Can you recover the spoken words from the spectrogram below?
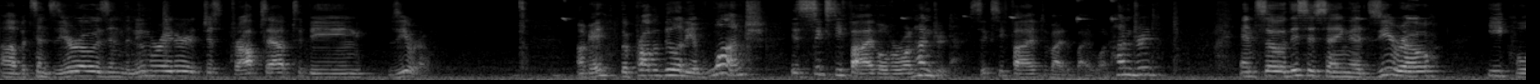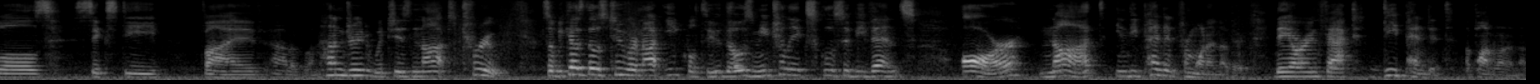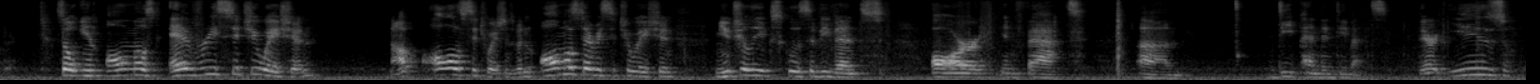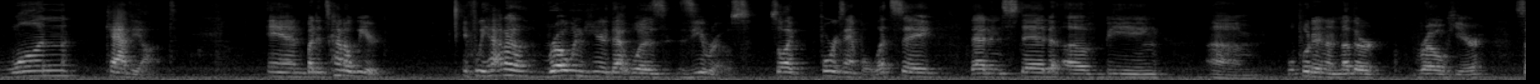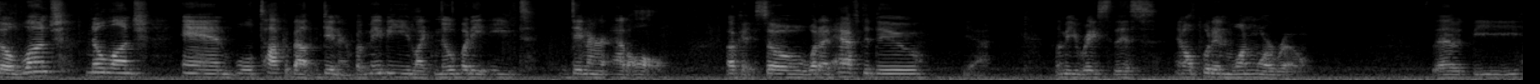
Uh, but since 0 is in the numerator, it just drops out to being 0. Okay, the probability of lunch is 65 over 100. 65 divided by 100. And so this is saying that 0 equals 65 out of 100, which is not true. So because those two are not equal to, those mutually exclusive events are not independent from one another. They are in fact dependent upon one another. So in almost every situation, not all situations, but in almost every situation, mutually exclusive events are in fact um, dependent events. There is one caveat, and but it's kind of weird. If we had a row in here that was zeros, so like for example, let's say that instead of being, um, we'll put in another row here. So lunch, no lunch, and we'll talk about dinner, but maybe like nobody ate dinner at all. Okay, so what I'd have to do, yeah, let me erase this and I'll put in one more row. So that would be,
